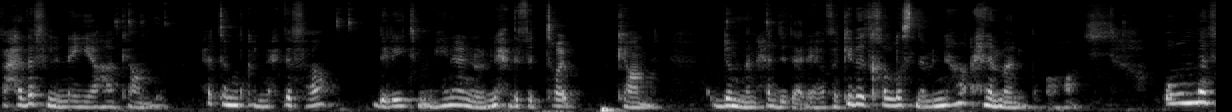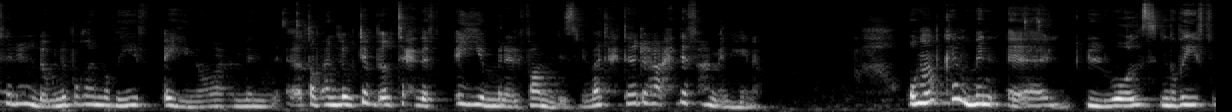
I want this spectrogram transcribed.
فحذف لنا إياها كاملة. حتى ممكن نحذفها delete من هنا إنه نحذف ال type كامل بدون ما نحدد عليها. فكذا تخلصنا منها إحنا ما نبغاها. ومثلا لو نبغى نضيف أي نوع من طبعا لو تبغى تحذف أي من ال families اللي ما تحتاجها أحذفها من هنا. وممكن من آه، ال walls نضيف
